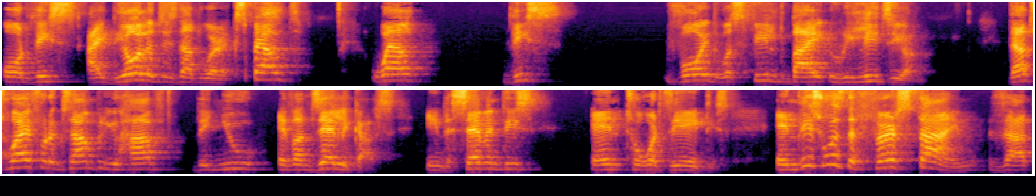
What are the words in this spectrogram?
or these ideologies that were expelled? Well, this void was filled by religion. That's why, for example, you have the new evangelicals in the 70s and towards the 80s. And this was the first time that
